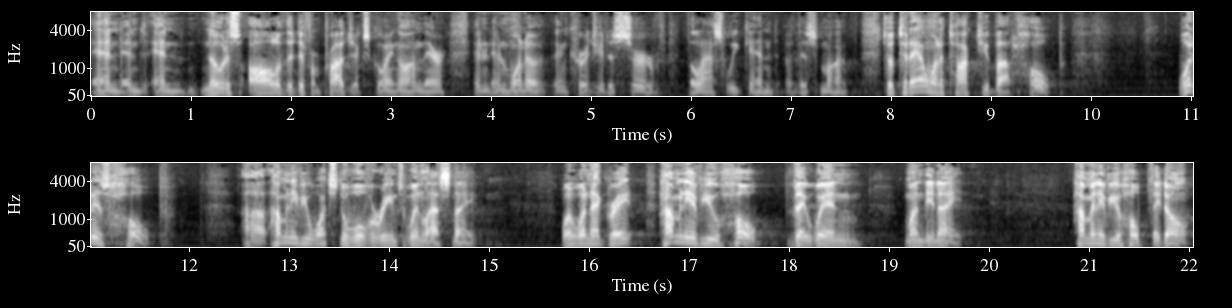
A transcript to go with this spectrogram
and, and, and notice all of the different projects going on there and, and want to encourage you to serve the last weekend of this month. So today I want to talk to you about hope. What is hope? Uh, how many of you watched the Wolverines win last night? Well, Wasn't that great? How many of you hope they win Monday night? How many of you hope they don't?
